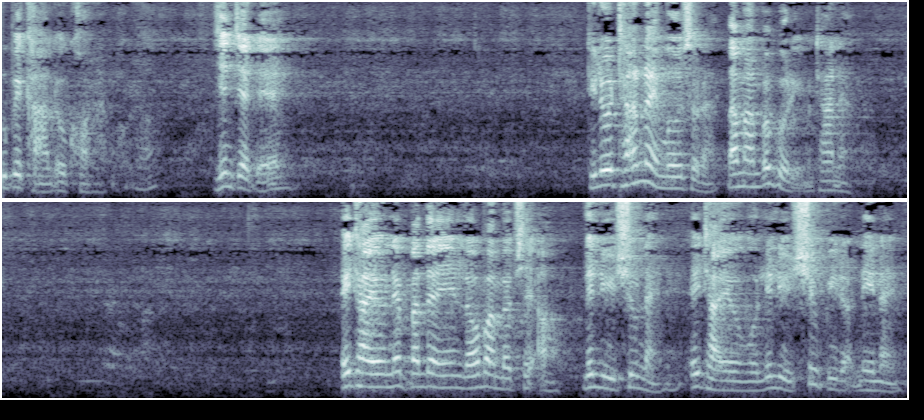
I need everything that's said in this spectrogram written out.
ဥပိ္ပခာလို့ခေါ်တာပေါ့နော် ရင့်ကျက်တယ်ဒီလိုထားနိုင်မို့ဆိုတာတာမန်ပုဂ္ဂိုလ်တွေမထားနိုင်အိဋ္ဌာယုံနဲ့ပတ်သက်ရင်လောဘမဖြစ်အောင်လစ်လျူရှုနိုင်တယ်အိဋ္ဌာယုံကိုလစ်လျူရှုပြီးတော့နေနိုင်တယ်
